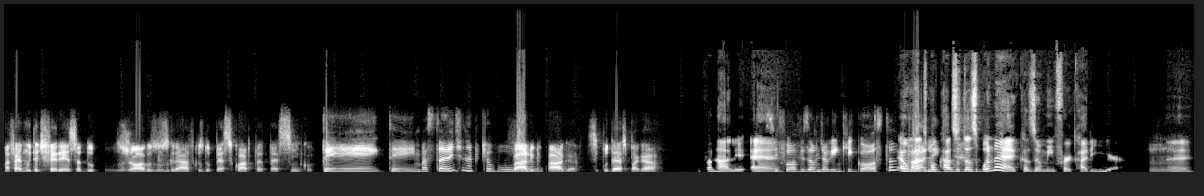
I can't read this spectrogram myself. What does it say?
Mas faz muita diferença dos jogos, dos gráficos do PS4 para PS5? Tem, tem bastante, né? Porque o. Vale o que paga? Se pudesse pagar? Vale, é. Se for a visão de alguém que gosta, É o vale. mesmo caso das bonecas, eu me enforcaria, Hum. né?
